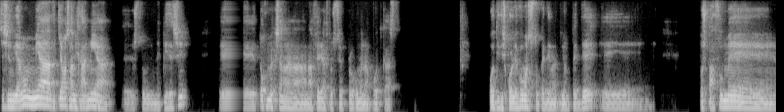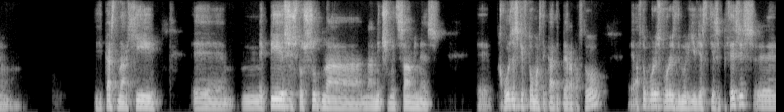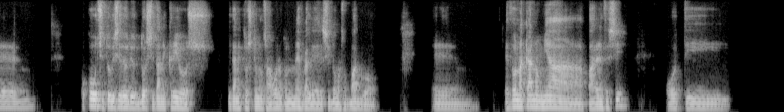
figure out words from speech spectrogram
Σε συνδυασμό με μια δικιά μας αμηχανία στην επίθεση ε, το έχουμε ξανααναφέρει αυτό σε προηγούμενα podcast ότι δυσκολευόμαστε στο 5 εναντίον 5. Ε, προσπαθούμε, ειδικά στην αρχή, ε, με πίεση στο σουτ να, να ανοίξουμε τις άμυνες ε, χωρίς να σκεφτόμαστε κάτι πέρα από αυτό. Ε, αυτό πολλές φορές δημιουργεί βιαστικές επιθέσεις. Ε, ο coach του είδε ότι ο Ντόρση ήταν κρύος, ήταν εκτός κλίματο αγώνα, τον έβγαλε σύντομα στον πάγκο. Ε, εδώ να κάνω μια παρένθεση ότι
